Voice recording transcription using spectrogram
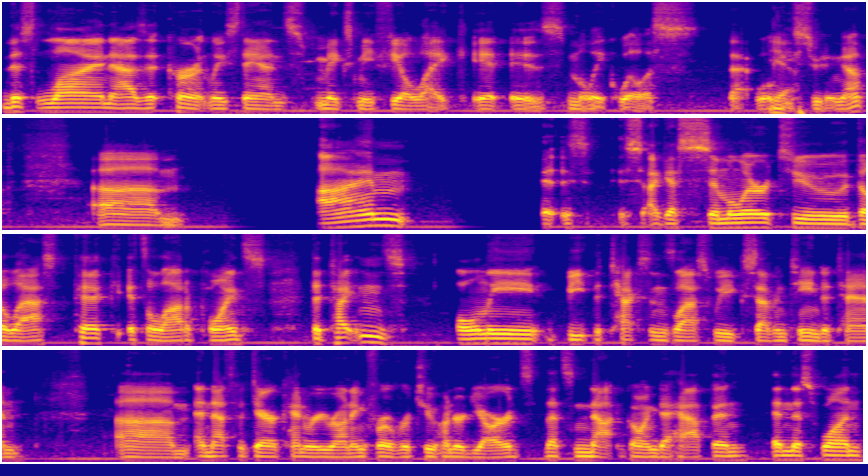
this line as it currently stands, makes me feel like it is Malik Willis that will yeah. be suiting up. Um, I'm I guess similar to the last pick. It's a lot of points. The Titans only beat the Texans last week 17 to 10. Um, and that's with Derrick Henry running for over 200 yards. That's not going to happen in this one.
